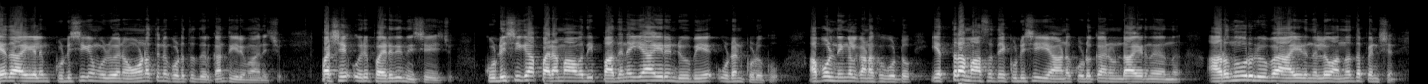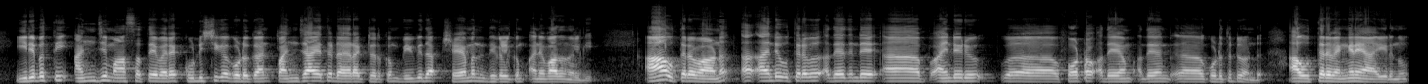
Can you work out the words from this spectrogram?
ഏതായാലും കുടിശ്ശിക മുഴുവൻ ഓണത്തിന് കൊടുത്തു തീർക്കാൻ തീരുമാനിച്ചു. പക്ഷേ ഒരു പരിധി നിശ്ചയിച്ചു. കുടിശ്ശിക പരമാവധി പതിനയ്യായിരം രൂപയെ ഉടൻ കൊടുക്കൂ. അപ്പോൾ നിങ്ങൾ കണക്ക് കൂട്ടൂ എത്ര മാസത്തെ കുടിശ്ശികയാണ് കൊടുക്കാനുണ്ടായിരുന്നതെന്ന്. അറുന്നൂറ് രൂപ ആയിരുന്നല്ലോ അന്നത്തെ പെൻഷൻ. ഇരുപത്തി അഞ്ച് മാസത്തെ വരെ കുടിശ്ശിക കൊടുക്കാൻ പഞ്ചായത്ത് ഡയറക്ടർക്കും വിവിധ ക്ഷേമനിധികൾക്കും അനുവാദം നൽകി. ആ ഉത്തരവാണ്. അതിന്റെ ഉത്തരവ് അദ്ദേഹത്തിന്റെ അതിന്റെ ഒരു ഫോട്ടോ അദ്ദേഹം അദ്ദേഹം കൊടുത്തിട്ടുമുണ്ട് ആ ഉത്തരവ് എങ്ങനെയായിരുന്നു?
